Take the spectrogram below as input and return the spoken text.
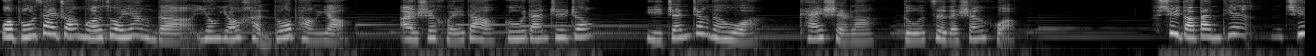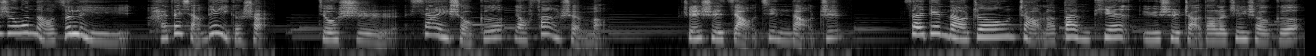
我不再装模作样的拥有很多朋友。”而是回到孤单之中，以真正的我开始了独自的生活。絮叨半天，其实我脑子里还在想另一个事儿，就是下一首歌要放什么。真是绞尽脑汁，在电脑中找了半天，于是找到了这首歌，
